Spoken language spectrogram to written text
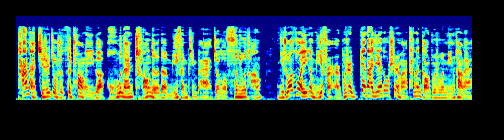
他呢，其实就是自创了一个湖南常德的米粉品牌，叫做伏牛堂。你说做一个米粉儿，不是遍大街都是吗？他能搞出什么名堂来？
